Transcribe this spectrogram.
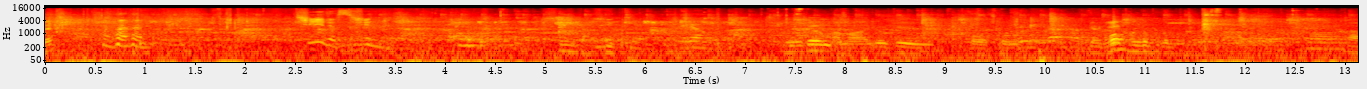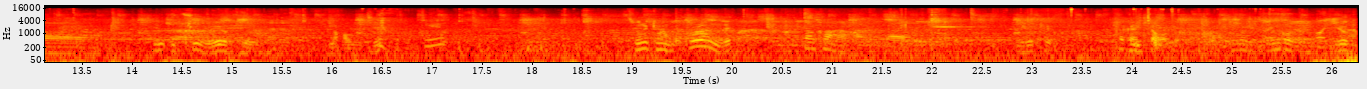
멋있는데? 시です, 신. 이렇게. 이런. 방금 아마 여기 뭐 좋은 여기? 어 방금 방금 아 입술 왜 이렇게 나오지? 뒤? 저는 그냥 콜라는데 쌍카 어 이렇게 약간 있다 어디? 아, 이거 이렇게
